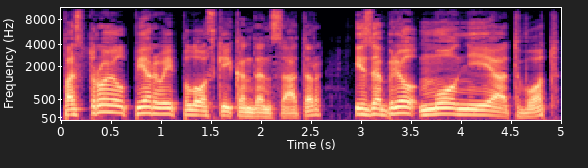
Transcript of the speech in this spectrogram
построил первый плоский конденсатор, изобрел молниеотвод,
